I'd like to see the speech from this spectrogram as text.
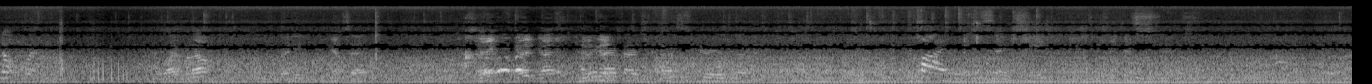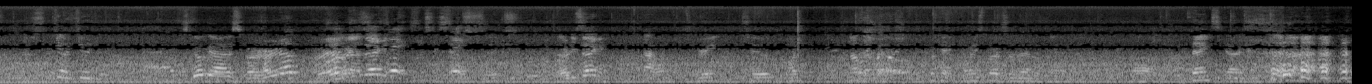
Don't worry. Light went out. Ready? Get set. Hey, good, guys. Doing good. Five. Six. Dude, dude. Let's go, guys. All right, hurry up. All right, 30 seconds. Six. Six. 30 seconds. That one. Three, two, one. Nothing. Okay, how many sparks are there? Uh, thanks, guys. I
